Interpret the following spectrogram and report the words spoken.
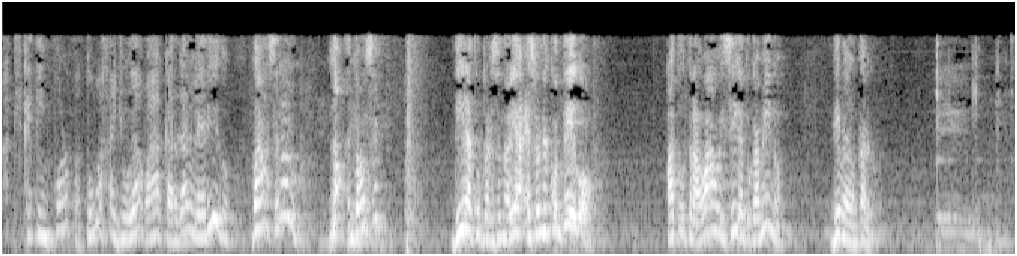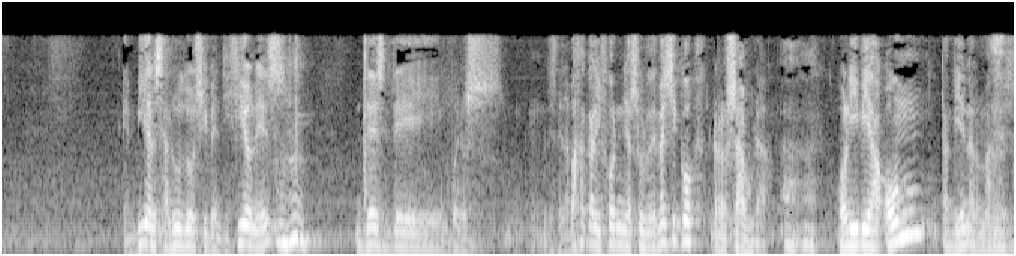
¿A ti qué te importa? Tú vas a ayudar, vas a cargar el herido, vas a hacer algo. No, entonces, dile a tu personalidad, eso no es contigo. A tu trabajo y sigue tu camino. Dime, don Carlos. Eh, envían saludos y bendiciones desde, buenos, desde la Baja California, sur de México, Rosaura. Olivia Om, también hermanos.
